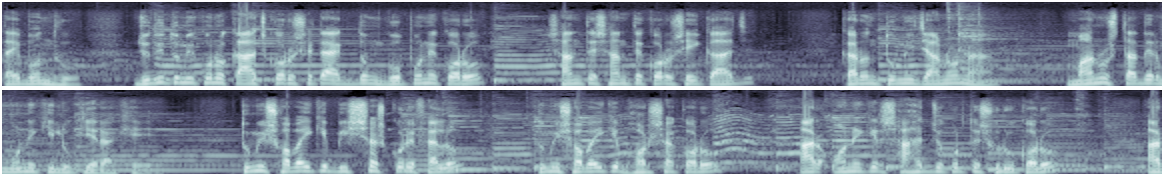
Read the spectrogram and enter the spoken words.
তাই বন্ধু, যদি তুমি কোনো কাজ করো, সেটা একদম গোপনে করো, শান্তে শান্তে করো সেই কাজ। কারণ তুমি জানো না মানুষ তাদের মনে কি লুকিয়ে রাখে? তুমি সবাইকে বিশ্বাস করে ফেলো, তুমি সবাইকে ভরসা করো, আর অনেকের সাহায্য করতে শুরু করো, আর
